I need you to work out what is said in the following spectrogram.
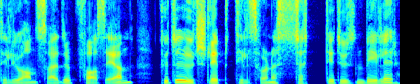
til Johan Sverdrup fase 1 kutter utslipp tilsvarende 70 000 biler,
